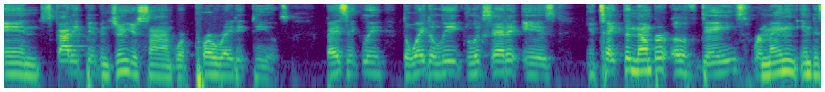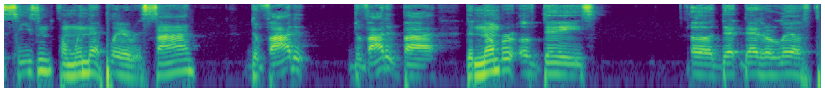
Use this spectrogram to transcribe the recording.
and Scottie Pippen Jr. signed were prorated deals. Basically, the way the league looks at it is you take the number of days remaining in the season from when that player is signed, divided divided by the number of days uh, that that are left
